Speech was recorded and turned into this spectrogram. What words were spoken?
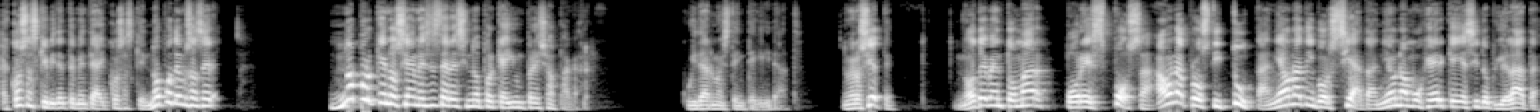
Hay cosas que evidentemente hay cosas que no podemos hacer, no porque no sean necesarias, sino porque hay un precio a pagar cuidar nuestra integridad. Número siete, no deben tomar por esposa a una prostituta, ni a una divorciada, ni a una mujer que haya sido violada.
